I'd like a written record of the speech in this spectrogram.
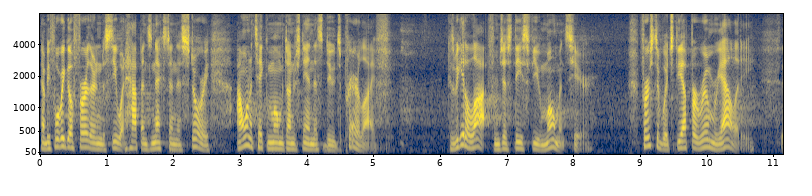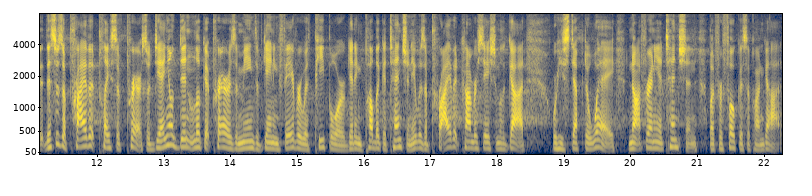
Now, before we go further and to see what happens next in this story, I want to take a moment to understand this dude's prayer life. Because we get a lot from just these few moments here. First of which, the upper room reality. This was a private place of prayer. So Daniel didn't look at prayer as a means of gaining favor with people or getting public attention. It was a private conversation with God where he stepped away, not for any attention, but for focus upon God.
